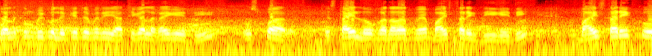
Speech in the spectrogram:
जलकुंभी को लेकर जो मेरी याचिका लगाई गई थी उस पर स्थायी लोक अदालत में 22 तारीख दी गई थी। 22 तारीख को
